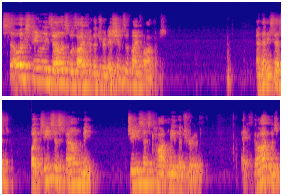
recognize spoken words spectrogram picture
So extremely zealous was I for the traditions of my fathers." And then he says, "But Jesus found me. Jesus taught me the truth. God was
